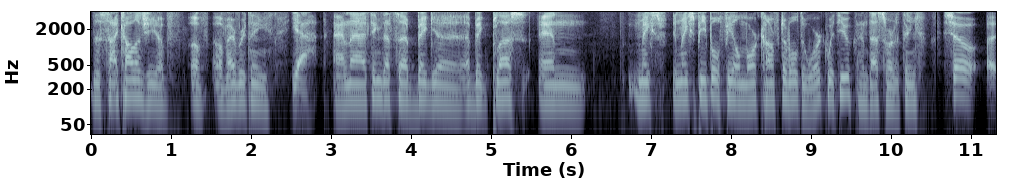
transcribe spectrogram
the psychology of, of, of everything. Yeah, and I think that's a big uh, a big plus and makes it makes people feel more comfortable to work with you and that sort of thing. So uh,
